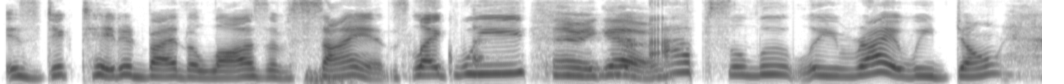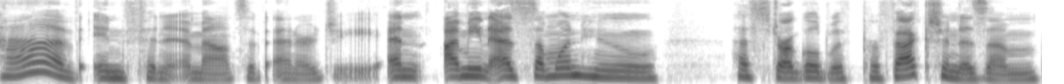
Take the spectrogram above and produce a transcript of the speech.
is dictated by the laws of science. Like we There we go. absolutely right. We don't have infinite amounts of energy. And I mean as someone who has struggled with perfectionism,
